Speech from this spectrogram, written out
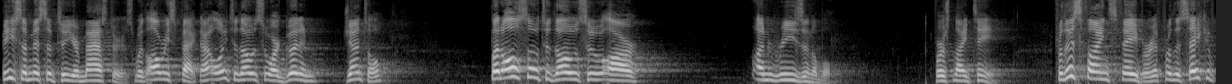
be submissive to your masters with all respect, not only to those who are good and gentle, but also to those who are unreasonable. Verse 19. For this finds favor if, for the sake of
